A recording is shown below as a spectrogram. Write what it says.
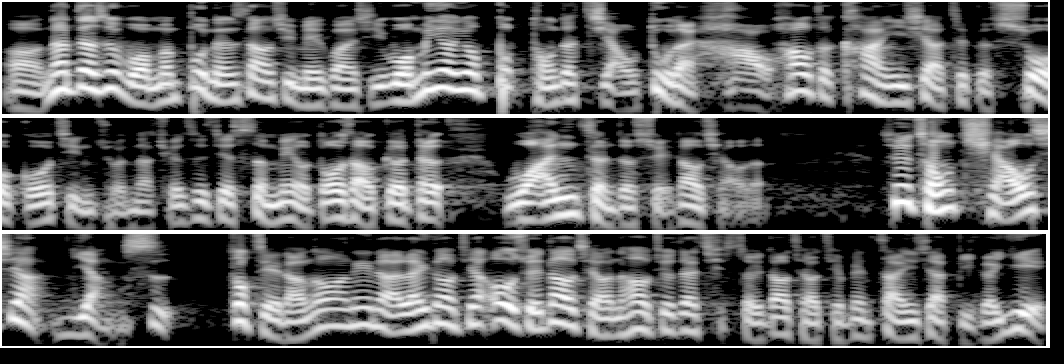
哦，那但是我们不能上去没关系，我们要用不同的角度来好好的看一下这个硕果仅存的，全世界剩没有多少个的完整的水道桥了。所以从桥下仰视。做解答的话，你来来到家哦，水道桥，然后就在水道桥前面站一下，比个耶，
